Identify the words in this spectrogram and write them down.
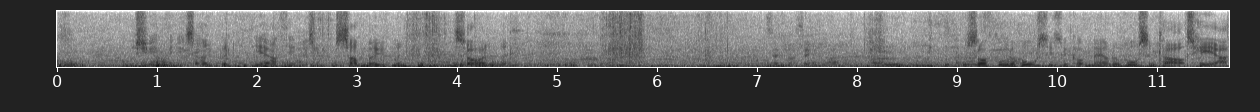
Oh, I'm assuming it's open. Yeah, I think there's some movement inside of it. Looks like all the horses are gone now. The horse and carts here.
